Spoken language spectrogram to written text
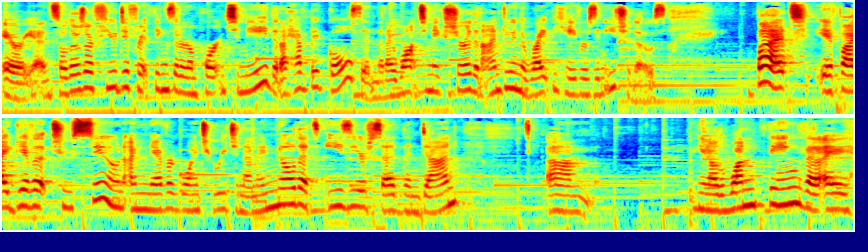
area. And so those are a few different things that are important to me that I have big goals in that I want to make sure that I'm doing the right behaviors in each of those. But if I give up too soon, I'm never going to reach them. I know that's easier said than done. Um, you know, the one thing that I,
